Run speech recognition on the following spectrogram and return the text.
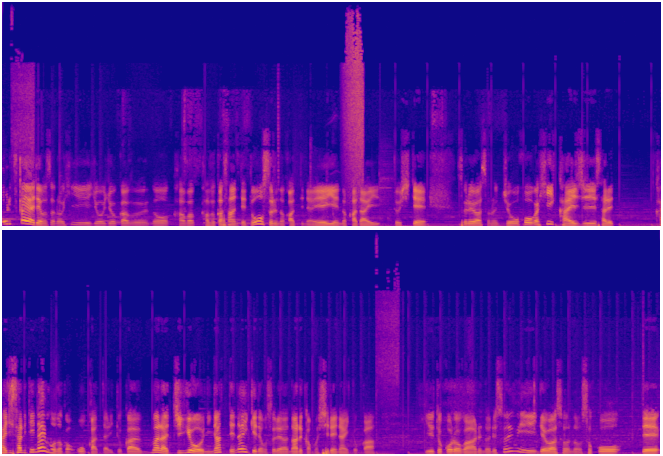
法律家やでもその非上場株の株株価算定どうするのかっていうのは永遠の課題として、それはその情報が非開示され、開示されていないものが多かったりとか、まだ事業になってないけどもそれはなるかもしれないとか、いうところがあるので、そういう意味ではその、そこで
